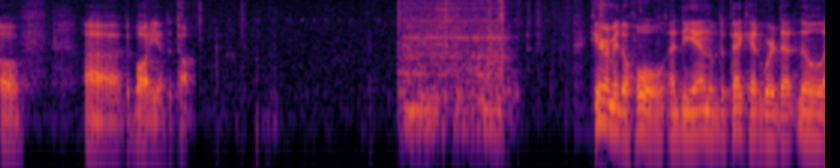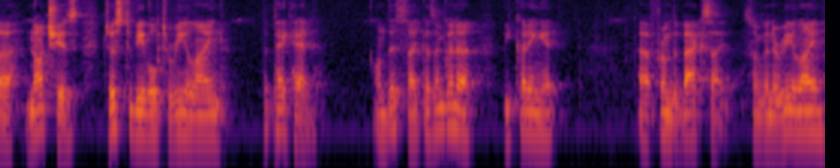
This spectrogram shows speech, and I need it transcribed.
of uh, the body at the top. Here I made a hole at the end of the peg head where that little uh, notch is just to be able to realign the peg head on this side because I'm gonna be cutting it uh, from the back side. So I'm gonna realign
